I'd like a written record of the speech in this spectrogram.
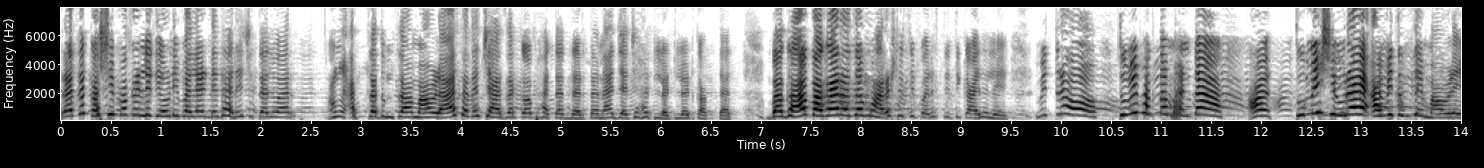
राजा कशी पकडली तेवढी बलाढ्य धारेची तलवार? आणि आजचा तुमचा मावळा साधा चहाचा कप हातात धरताना ज्याचे हात लटलट कापतात. बघा बघा राजा महाराष्ट्राची परिस्थिती काय झाली? मित्र हो, तुम्ही फक्त म्हणता तुम्ही शिवराय आम्ही तुमचे मावळे.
